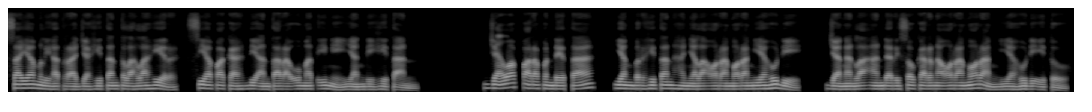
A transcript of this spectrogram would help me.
saya melihat Raja Hitan telah lahir, siapakah di antara umat ini yang dihitan? Jawab para pendeta, yang berhitan hanyalah orang-orang Yahudi. Janganlah Anda risau karena orang-orang Yahudi itu.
